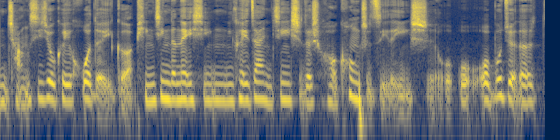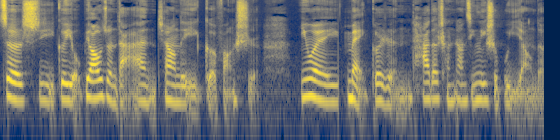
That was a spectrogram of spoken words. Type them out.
你长期就可以获得一个平静的内心，你可以在你进食的时候控制自己的饮食。我我我不觉得这是一个有标准答案这样的一个方式，因为每个人他的成长经历是不一样的。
